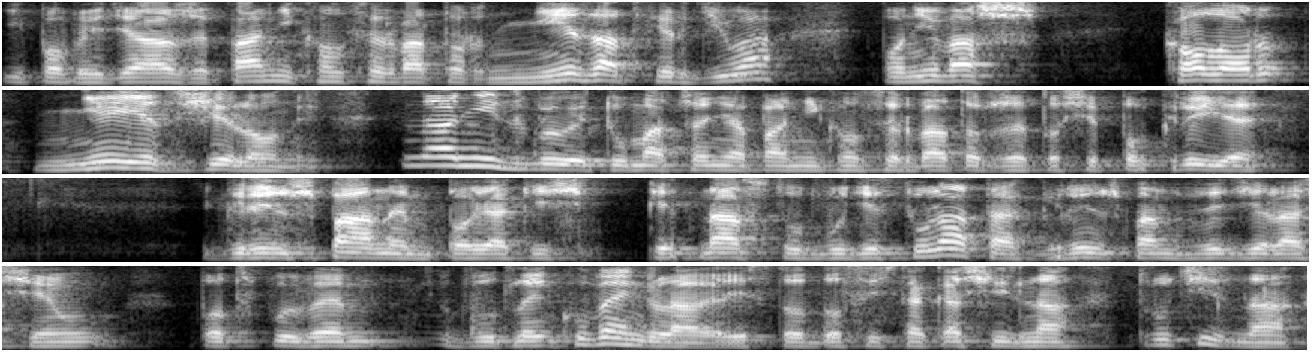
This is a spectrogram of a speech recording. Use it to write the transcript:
i powiedziała, że pani konserwator nie zatwierdziła, ponieważ kolor nie jest zielony. Na nic były tłumaczenia pani konserwator, że to się pokryje grynszpanem po jakichś 15-20 latach. Grynszpan wydziela się pod wpływem dwutlenku węgla. Jest to dosyć taka silna trucizna.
